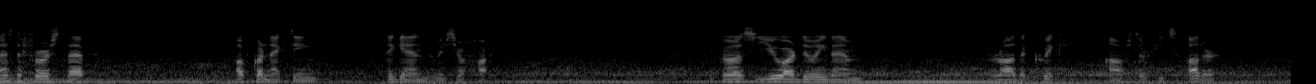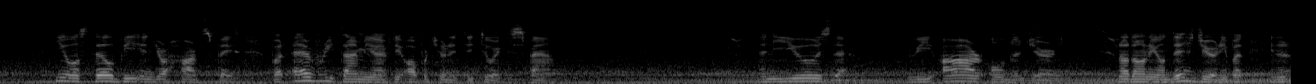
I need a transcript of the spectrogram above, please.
As the first step of connecting again with your heart. Because you are doing them rather quick after each other, you will still be in your heart space. But every time you have the opportunity to expand, and use that. We are on a journey. Not only on this journey, but in an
